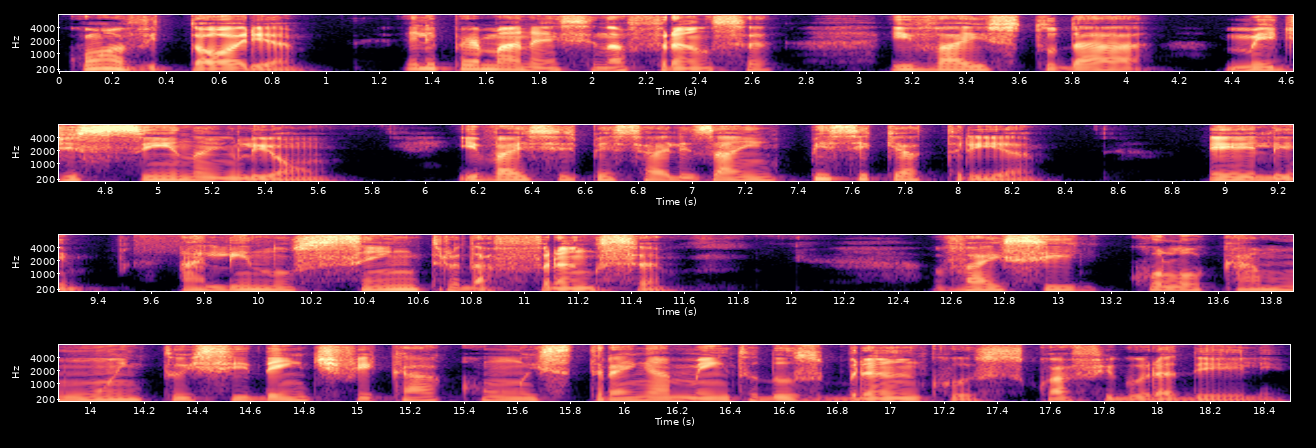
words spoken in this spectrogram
Com a vitória, ele permanece na França e vai estudar medicina em Lyon e vai se especializar em psiquiatria. Ele ali no centro da França, vai se colocar muito e se identificar com o estranhamento dos brancos com a figura dele.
